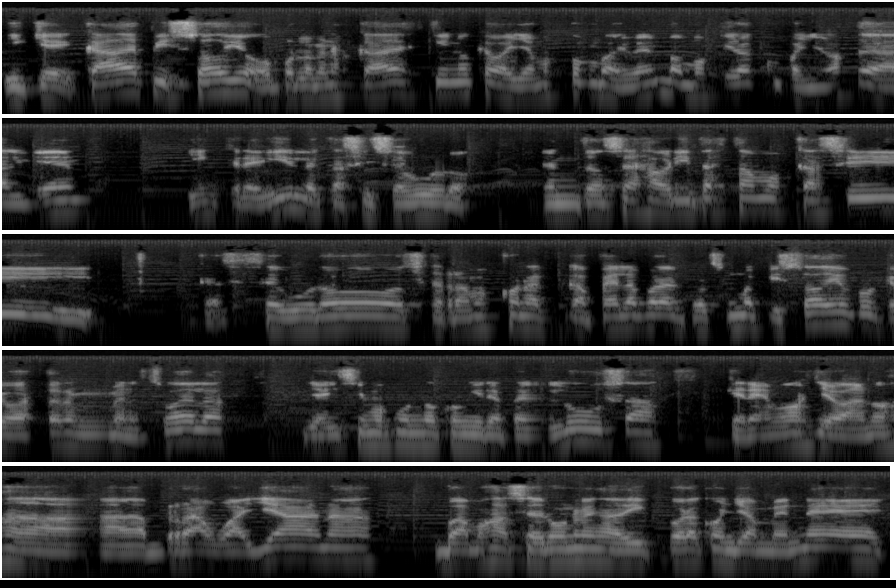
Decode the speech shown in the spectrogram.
y que cada episodio, o por lo menos cada destino que vayamos con Vaivén, vamos a ir acompañados de alguien increíble, casi seguro. Entonces ahorita estamos casi, casi seguro, cerramos con Acapela para el próximo episodio porque va a estar en Venezuela. Ya hicimos uno con Irepelusa, queremos llevarnos a, a Raguayana, vamos a hacer uno en Adícora con Benet,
